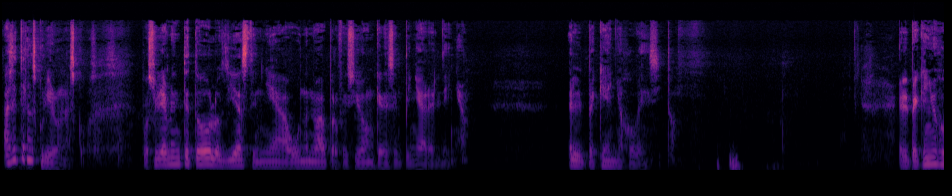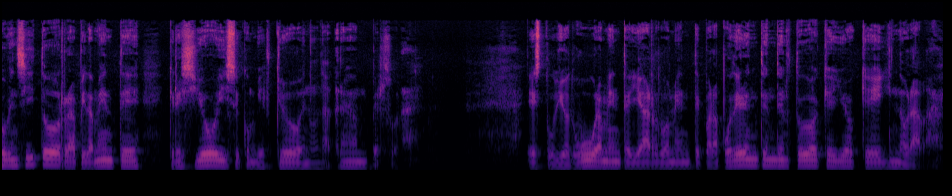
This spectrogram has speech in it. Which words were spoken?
Así transcurrieron las cosas. Posiblemente todos los días tenía una nueva profesión que desempeñar el niño. El pequeño jovencito. El pequeño jovencito rápidamente creció y se convirtió en una gran persona. Estudió duramente y arduamente para poder entender todo aquello que ignoraba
